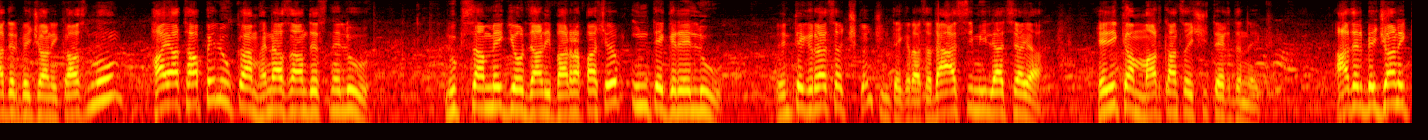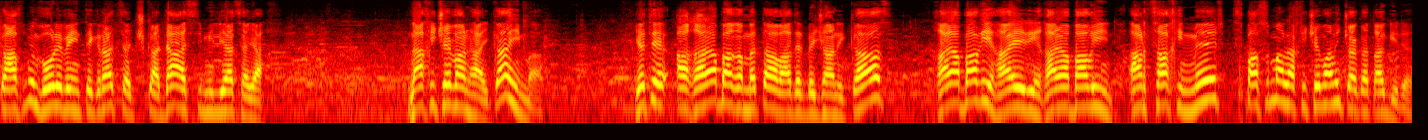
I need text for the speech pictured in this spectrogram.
Ադրբեջանի կազմում հայաթափելու կամ հնազանդեցնելու ու 21-րդ դարի բառապաշերով ինտեգրելու ինտեգրացիա չկա, ինչ ինտեգրացիա, դա ասիմիլյացիա է։ Հերիկա մարդկանց էշի տեղ դնեք։ Ադրբեջանի կազմում որևէ ինտեգրացիա չկա, դա ասիմիլյացիա է։ Նախիջևան հայ կա հիմա։ Եթե Ղարաբաղը մտավ Ադրբեջանի կազմ, Ղարաբաղի հայերին, Ղարաբաղին, Արցախի մեր սպասում է Նախիջևանի ճակատագիրը։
